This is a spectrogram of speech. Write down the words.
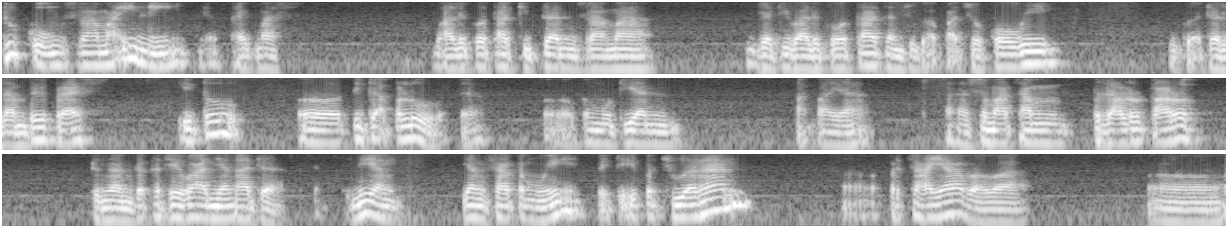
dukung selama ini, ya, baik Mas Wali Kota Gibran selama menjadi wali kota dan juga Pak Jokowi juga dalam pilpres itu uh, tidak perlu ya, uh, kemudian apa ya uh, semacam berlarut-larut dengan kekecewaan yang ada. Ini yang yang saya temui PDI Perjuangan uh, percaya bahwa uh,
